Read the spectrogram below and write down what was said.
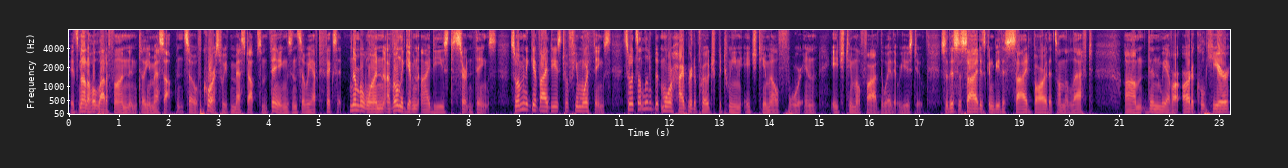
it's not a whole lot of fun until you mess up and so of course we've messed up some things and so we have to fix it. Number one I've only given IDs to certain things so I'm going to give IDs to a few more things so it's a little bit more hybrid approach between HTML4 and HTML5 the way that we're used to. So this aside is going to be the sidebar that's on the left um, then we have our article here,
